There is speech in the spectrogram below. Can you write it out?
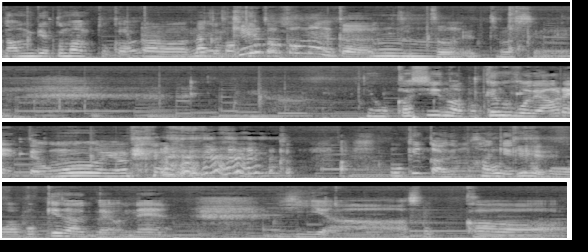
何百万とかあーなんか競馬かなんかずっとやってますよね、いやおかしいのはボケの方であれって思うよね。あボケか。でもハゲの方はボケなんだよね。いやーそっか。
